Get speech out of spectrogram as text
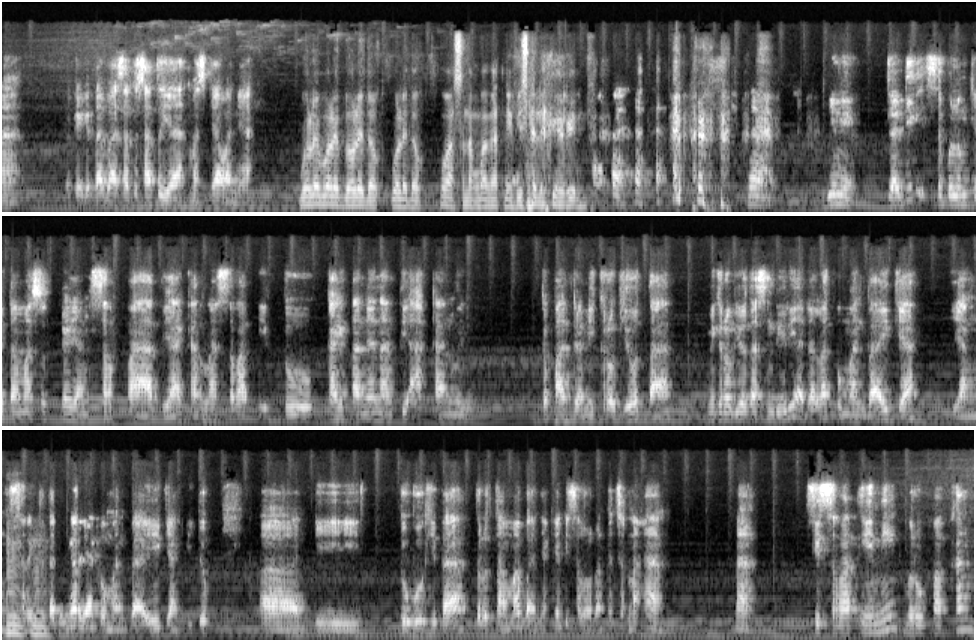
Nah, oke kita bahas satu-satu ya, Mas Jawan ya. Boleh, boleh, boleh dok, boleh dok. Wah senang banget nih bisa dengerin. nah, gini, jadi sebelum kita masuk ke yang serat ya, karena serat itu kaitannya nanti akan kepada mikrobiota. Mikrobiota sendiri adalah kuman baik ya, yang hmm, sering hmm. kita dengar ya kuman baik yang hidup uh, di tubuh kita, terutama banyaknya di saluran pencernaan. Nah, si serat ini merupakan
